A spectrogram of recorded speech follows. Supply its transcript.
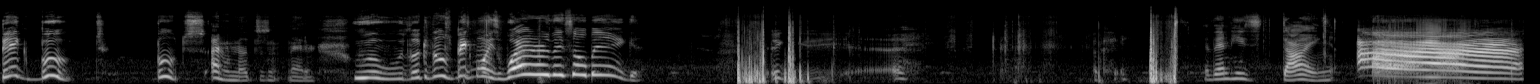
big boot? Boots. I don't know. It doesn't matter. Ooh, look at those big boys. Why are they so big? Uh, okay. And then he's dying. Ah!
